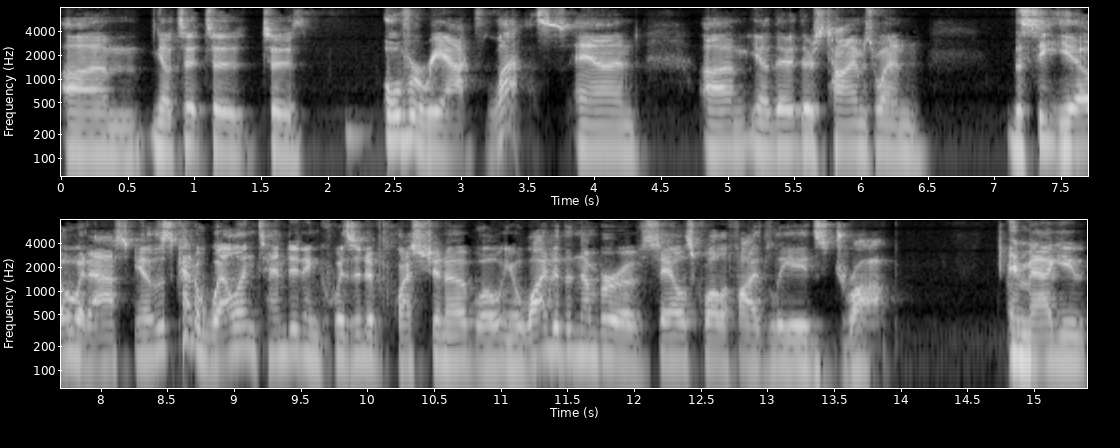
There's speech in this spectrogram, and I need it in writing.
um, you know, to to to overreact less. And um, you know, there, there's times when the CEO would ask, you know, this kind of well-intended, inquisitive question of, well, you know, why did the number of sales qualified leads drop? And Maggie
